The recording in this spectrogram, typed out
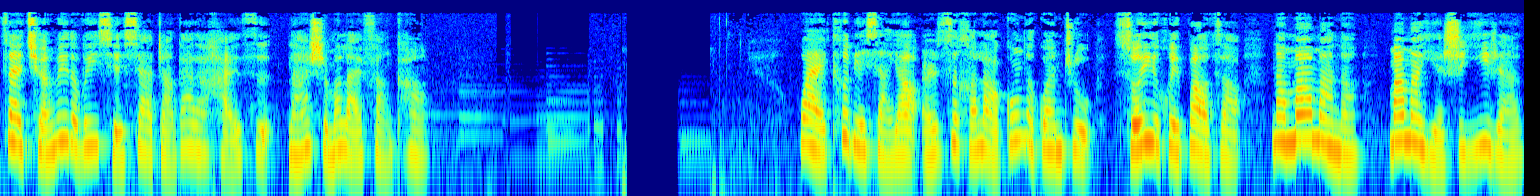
在权威的威胁下长大的孩子拿什么来反抗？外特别想要儿子和老公的关注，所以会暴躁。那妈妈呢？妈妈也是依然，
